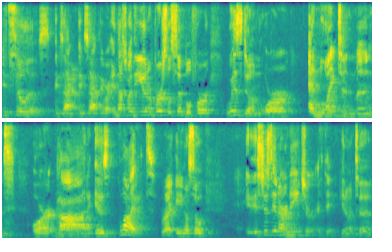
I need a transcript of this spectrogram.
It still is, exactly, exactly right. And that's why the universal symbol for wisdom or enlightenment or God is light, right? You know, so it's just in our nature, I think, you know, to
